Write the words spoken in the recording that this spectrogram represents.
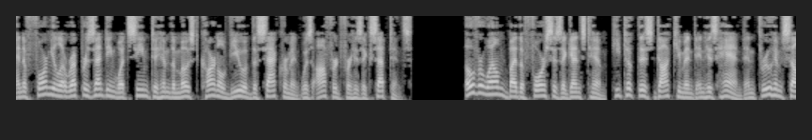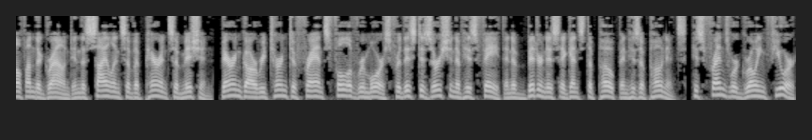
and a formula representing what seemed to him the most carnal view of the sacrament was offered for his acceptance. Overwhelmed by the forces against him, he took this document in his hand and threw himself on the ground in the silence of apparent submission. Berengar returned to France full of remorse for this desertion of his faith and of bitterness against the Pope and his opponents. His friends were growing fewer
